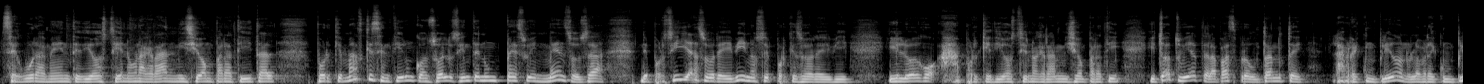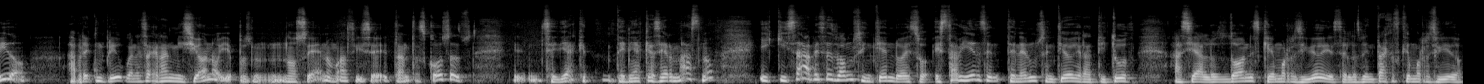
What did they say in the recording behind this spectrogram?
seguramente Dios tiene una gran misión para ti y tal, porque más que sentir un consuelo, sienten un peso inmenso, o sea, de por sí ya sobreviví, no sé por qué sobreviví, y luego, ah, porque Dios tiene una gran misión para ti, y toda tu vida te la pasas preguntándote, ¿la habré cumplido o no la habré cumplido? Habré cumplido con esa gran misión. Oye, pues no sé, nomás hice tantas cosas. Eh, sería que tenía que hacer más, ¿no? Y quizá a veces vamos sintiendo eso. Está bien tener un sentido de gratitud hacia los dones que hemos recibido y hacia las ventajas que hemos recibido.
